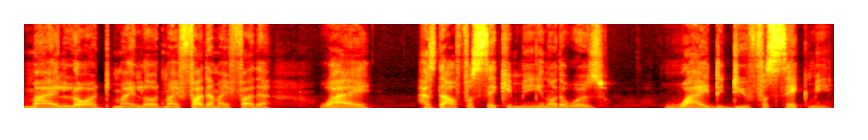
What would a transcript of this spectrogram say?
My Lord, my Lord, my Father, my Father, why hast thou forsaken me? In other words, why did you forsake me?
